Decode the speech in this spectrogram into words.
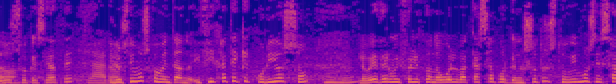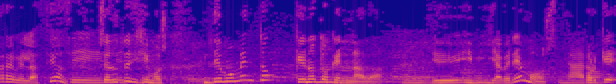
de uso que se hace. Claro. Y lo estuvimos comentando. Y fíjate qué curioso, le voy a hacer muy feliz cuando vuelva a casa porque nosotros tuvimos esa revelación. Sí, o sea, nosotros sí. dijimos, de momento que no toquen nada. Y, y ya veremos. Claro. Porque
